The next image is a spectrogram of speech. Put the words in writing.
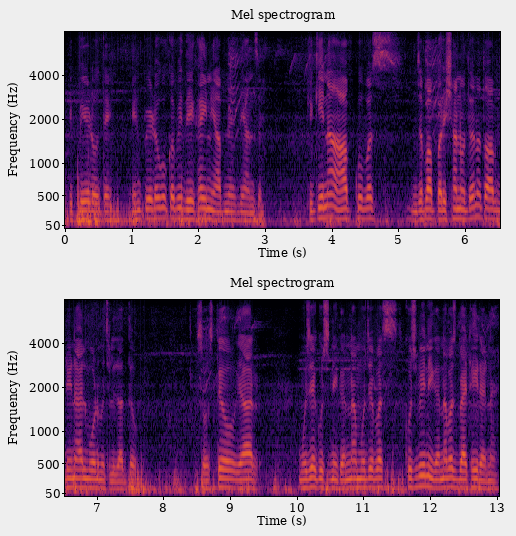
ये पेड़ होते हैं। इन पेड़ों को कभी देखा ही नहीं आपने ध्यान से, क्योंकि ना आपको बस जब आप परेशान होते हो ना तो आप डिनाइल मोड में चले जाते हो। सोचते हो, यार, मुझे कुछ नहीं करना, मुझे बस कुछ भी नहीं करना, बस बैठे ही रहना है।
